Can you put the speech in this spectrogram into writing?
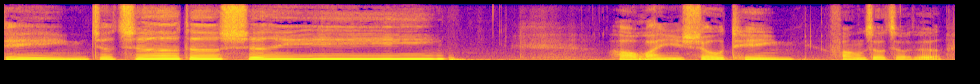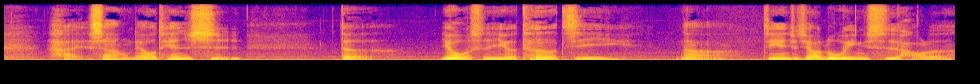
听着车的声音。好，欢迎收听方泽泽的海上聊天室的，又是一个特辑。那今天就叫录音室好了。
